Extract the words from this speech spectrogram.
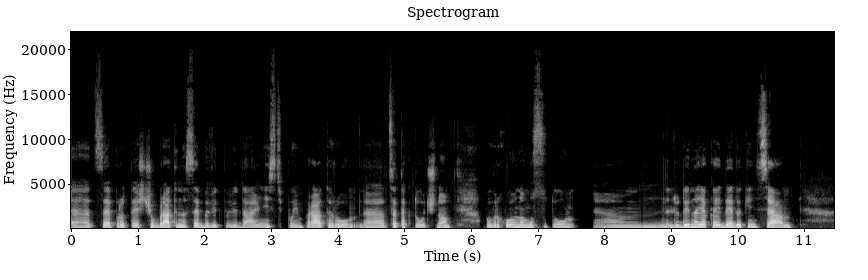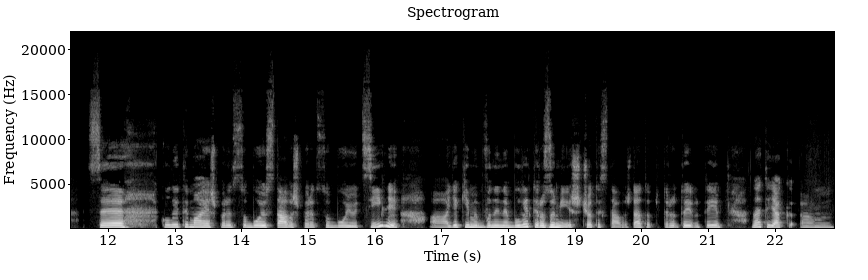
е, це про те, щоб брати на себе відповідальність. По імператору е, це так точно. По Верховному суду ем, людина, яка йде до кінця, це коли ти маєш перед собою, ставиш перед собою цілі, якими б вони не були, ти розумієш, що ти ставиш. Да? Тобто ти, ти, знаєте, як. Ем,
